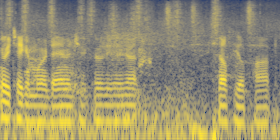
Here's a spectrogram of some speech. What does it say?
You're taking more damage here, Cody. I got self heal popped.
